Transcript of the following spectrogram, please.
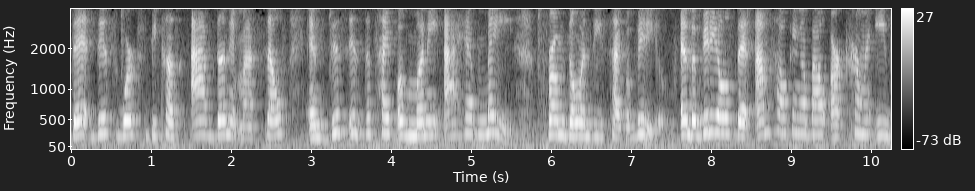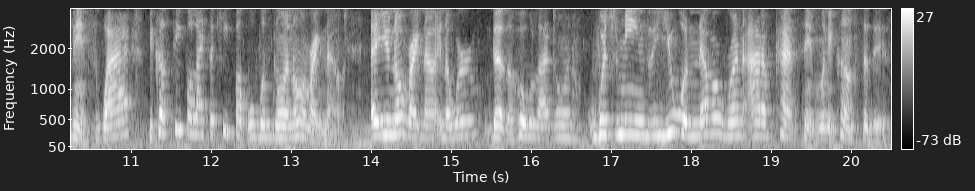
that this works because I've done it myself and this is the type of money I have made from doing these type of videos. And the videos that I'm talking about are current events. Why? Because people like to keep up with what's going on right now. And you know right now in the world, there's a whole lot going on. Which means you will never run out of content when it comes to this.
